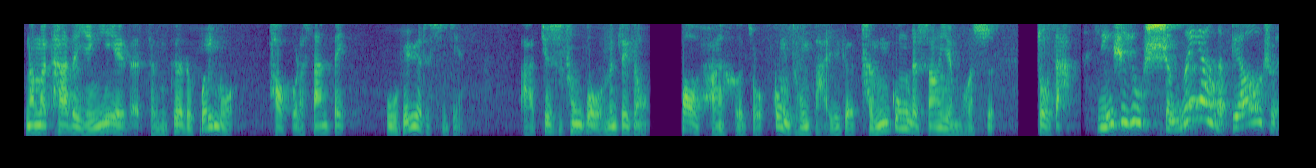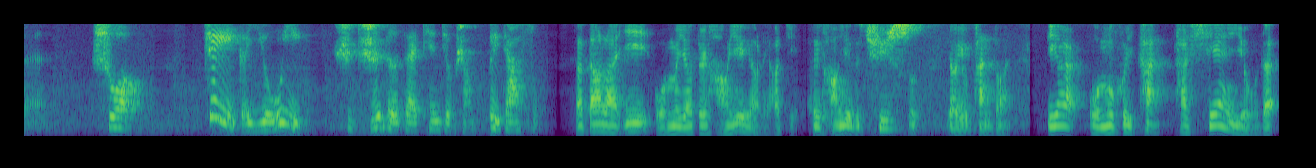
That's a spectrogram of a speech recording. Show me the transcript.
那么它的营业的整个的规模超过了三倍，五个月的时间，啊，就是通过我们这种抱团合作，共同把一个成功的商业模式做大。您是用什么样的标准说这个有影是值得在天九上被加速？那当然，一我们要对行业要了解，对行业的趋势要有判断。第二，我们会看它现有的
